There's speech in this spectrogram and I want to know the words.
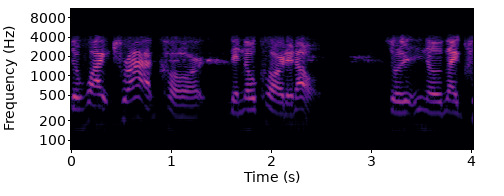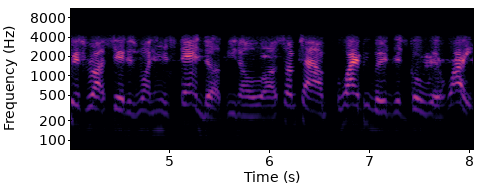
the white tribe card than no card at all. So you know, like Chris Rock said, is one of his stand-up. You know, uh, sometimes white people just go with white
